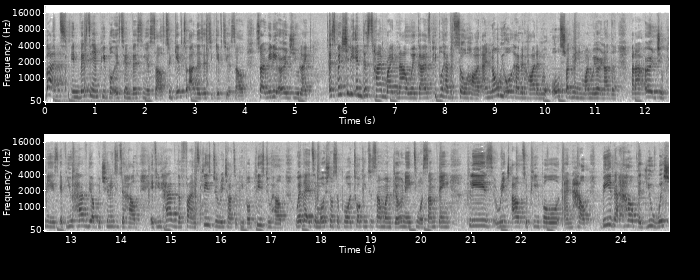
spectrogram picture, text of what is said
But investing in people is to invest in yourself. To give to others is to give to yourself. So I really urge you like especially in this time right now where guys people have it so hard. I know we all have it hard and we're all struggling in one way or another but i urge you please if you have the opportunity to help if you have the funds please do reach out to people. Please do help. Whether it's emotional support talking to someone donating or something please reach out to people and help. Be the help that you wish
